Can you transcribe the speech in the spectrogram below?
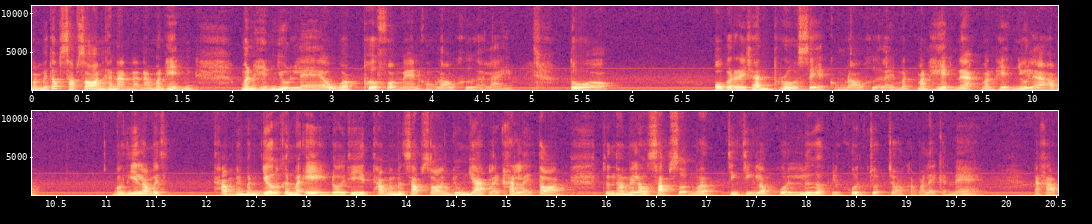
มันไม่ต้องซับซ้อนขนาดนั้นนะมันเห็นมันเห็นอยู่แล้วว่า performance ของเราคืออะไร ตัว operation process ของเราคืออะไร มันมันเห็นเนี่ยมันเห็นอยู่แล้วครับ บางทีเราไปทำให้มันเยอะขึ้นมาเอง โดยที่ทำให้มันซับซ้อนยุ่งยากหลายขั้นหลายตอน จนทำให้เราสับสนว่าจริง ๆ เราควรเลือกหรือควรจดจ่อกับอะไรกันแน่นะครับ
